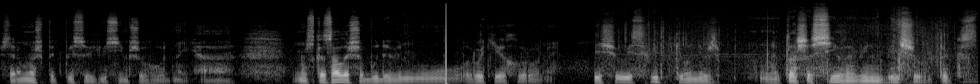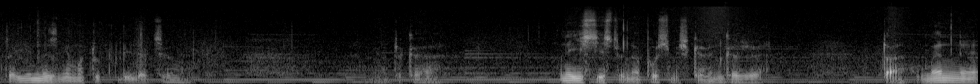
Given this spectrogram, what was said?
все одно ж підписують усім, що годний. А ну, сказали, що буде він у роті охорони. Вийшов свідки, вони вже Наташа сіла, він вийшов, так стоїмо з ним тут біля цього. Така неестественна посмішка. Він каже, так, в мене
